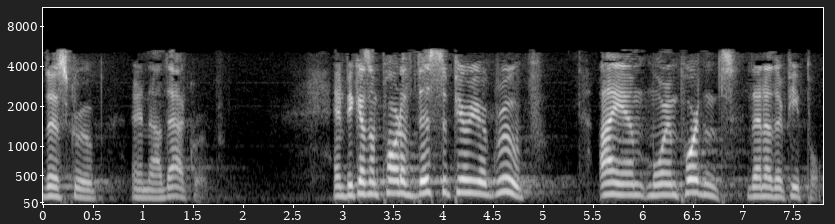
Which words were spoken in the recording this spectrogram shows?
this group and not that group. And because I'm part of this superior group, I am more important than other people.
